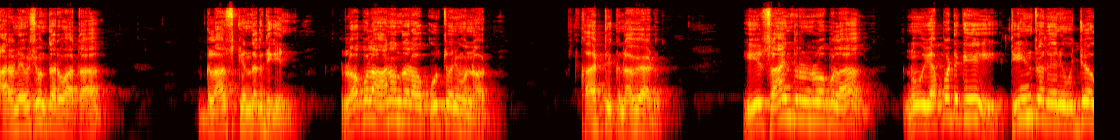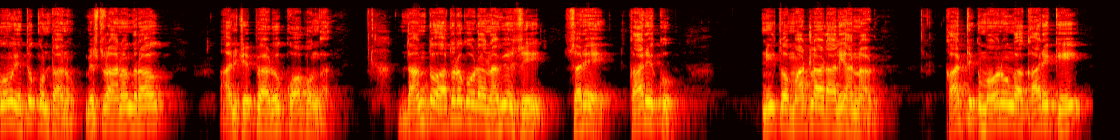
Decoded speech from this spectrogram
అర నిమిషం తర్వాత గ్లాస్ కిందకు దిగింది. లోపల ఆనందరావు కూర్చొని ఉన్నాడు. కార్తీక్ నవ్వాడు. ఈ సాయంత్రం లోపల నువ్వు ఎప్పటికీ తీయించలేని ఉద్యోగం ఎత్తుక్కుంటాను మిస్టర్ ఆనందరావు. అని చెప్పాడు కోపంగా. దాంతో అతడు కూడా నవ్వేసి సరే కారెక్కు. నీతో మాట్లాడాలి అన్నాడు. కార్తిక్ మౌనంగా కారెక్కి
